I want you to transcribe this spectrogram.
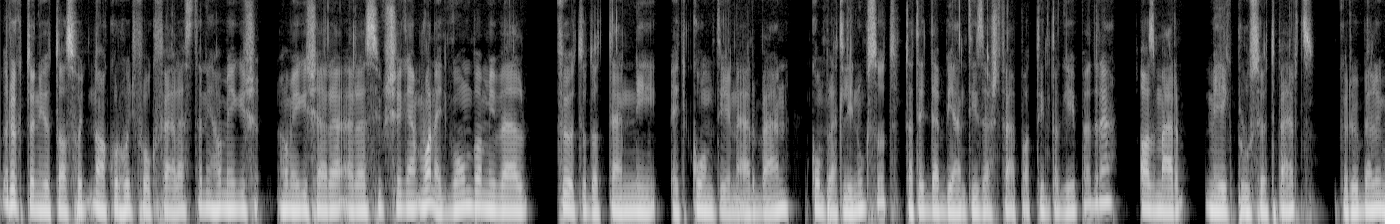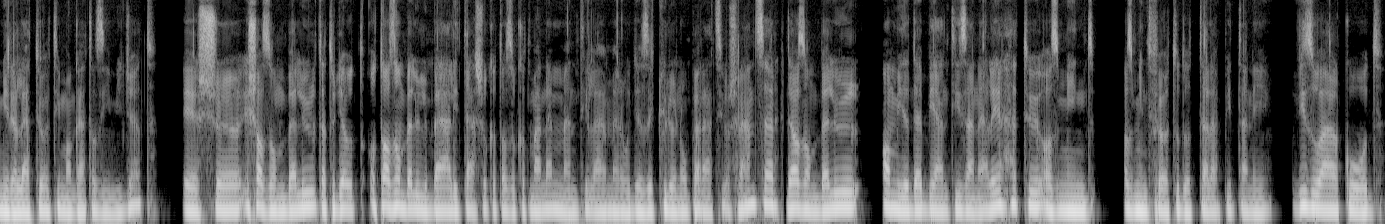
rögtön jött az, hogy na akkor hogy fog fejleszteni, ha mégis, ha mégis erre, erre szükségem. Van egy gomb, amivel föl tudod tenni egy konténerben komplet Linuxot, tehát egy Debian 10-est felpattint a gépedre, az már még plusz 5 perc körülbelül, mire letölti magát az image-et, és, és azon belül, tehát ugye ott, ott azon belül beállításokat, azokat már nem menti le, mert ugye ez egy külön operációs rendszer, de azon belül, ami a Debian 10 elérhető, az mind, az mind föl tudod telepíteni. Vizuálkód,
